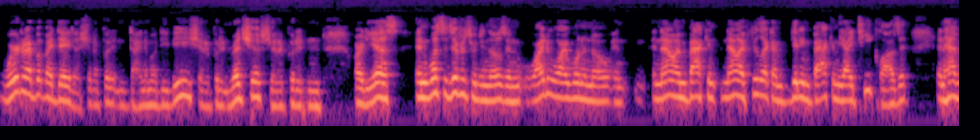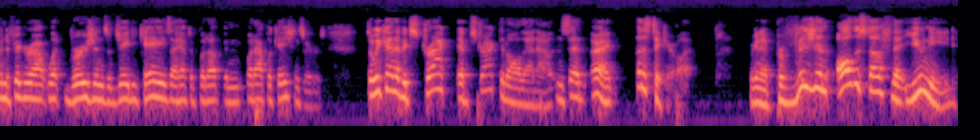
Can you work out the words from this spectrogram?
where do I put my data? Should I put it in DynamoDB? Should I put it in Redshift? Should I put it in RDS? And what's the difference between those? And why do I want to know? And and now I'm back in. Now I feel like I'm getting back in the IT closet and having to figure out what versions of JDKs I have to put up and what application servers. So we kind of extract abstracted all that out and said, all right, let us take care of all that. We're going to provision all the stuff that you need.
